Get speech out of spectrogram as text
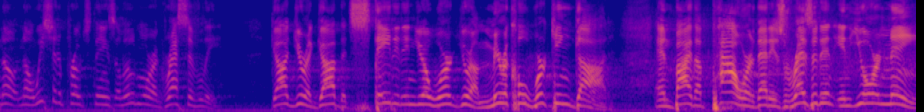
no, no. We should approach things a little more aggressively. God, you're a God that stated in your word, you're a miracle working God. And by the power that is resident in your name,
